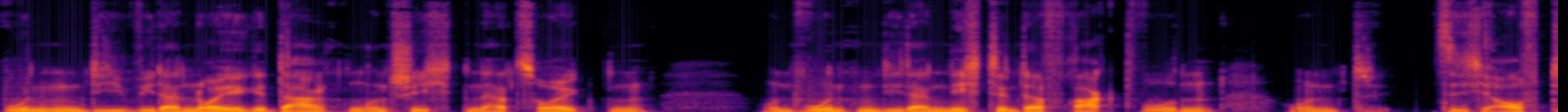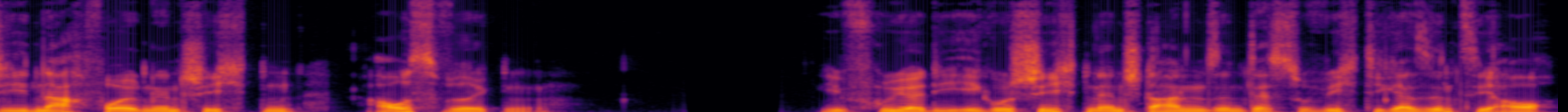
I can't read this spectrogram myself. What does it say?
Wunden, die wieder neue Gedanken und Schichten erzeugten und Wunden, die dann nicht hinterfragt wurden und sich auf die nachfolgenden Schichten auswirken. Je früher die Ego-Schichten entstanden sind, desto wichtiger sind sie auch,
